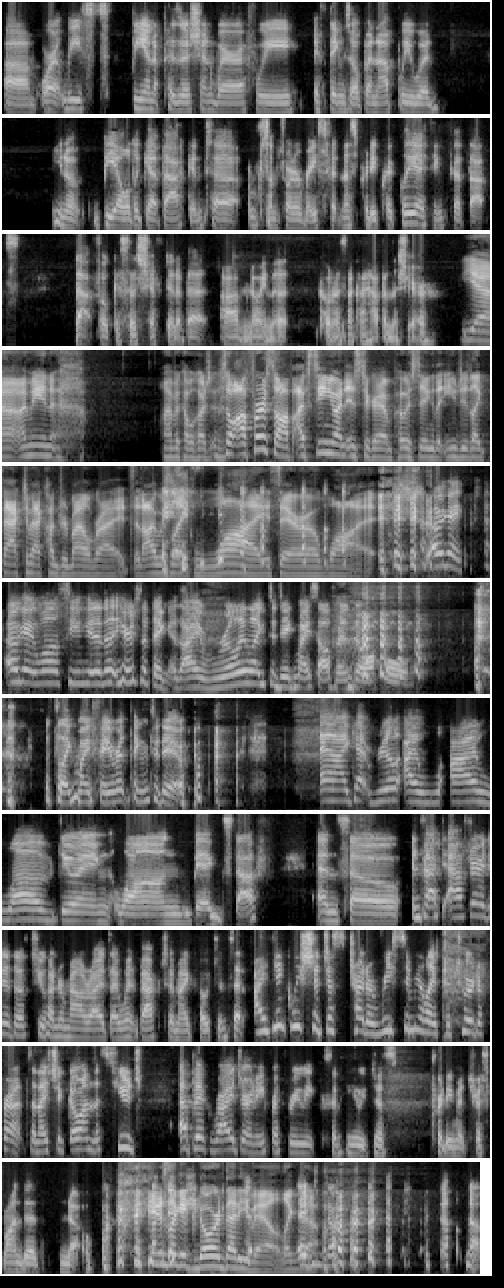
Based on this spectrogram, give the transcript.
um, or at least be in a position where if we if things open up, we would you know be able to get back into some sort of race fitness pretty quickly. I think that that's that focus has shifted a bit, um, knowing that Kona's not going to happen this year. Yeah, I mean, I have a couple questions. So uh, first off, I've seen you on Instagram posting that you did like back to back hundred mile rides, and I was like, "Why, Sarah? Why?" okay, okay. Well, see, here's the thing: is I really like to dig myself into a hole. it's like my favorite thing to do. and I get real. I I love doing long, big stuff. And so, in fact, after I did those 200 mile rides, I went back to my coach and said, I think we should just try to resimulate the Tour de France and I should go on this huge epic ride journey for three weeks. And he just pretty much responded, no. he just like ignored that email. Like, no. no, no.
